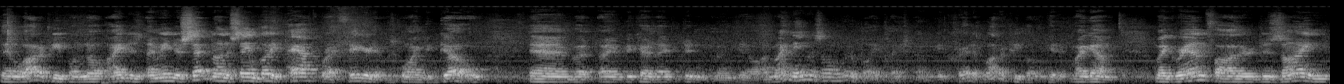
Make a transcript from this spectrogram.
Then a lot of people know I just, I mean, they're setting on the same bloody path where I figured it was going to go, and but I, because I didn't, you know, my name is all over the place. I don't get credit. A lot of people don't get it. My, um, my grandfather designed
